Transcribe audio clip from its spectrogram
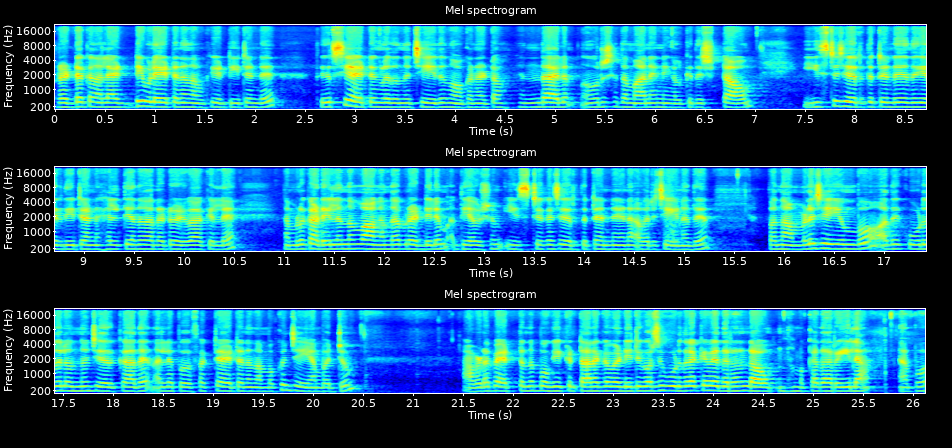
ബ്രെഡൊക്കെ നല്ല അടിപൊളിയായിട്ട് തന്നെ നമുക്ക് കിട്ടിയിട്ടുണ്ട്. തീർച്ചയായിട്ടും നിങ്ങളിതൊന്ന് ചെയ്ത് നോക്കണം കേട്ടോ. എന്തായാലും നൂറ് ശതമാനം നിങ്ങൾക്കിത് ഇഷ്ടമാവും ഈസ്റ്റ് ചേർത്തിട്ടുണ്ട് എന്ന് കരുതിയിട്ടാണ് ഹെൽത്തി എന്ന് പറഞ്ഞിട്ട് ഒഴിവാക്കല്ലേ നമ്മൾ കടയിൽ നിന്നും വാങ്ങുന്ന ബ്രെഡിലും അത്യാവശ്യം ഈസ്റ്റൊക്കെ ചേർത്തിട്ട് തന്നെയാണ് അവർ ചെയ്യണത്. അപ്പോൾ നമ്മൾ ചെയ്യുമ്പോൾ അത് കൂടുതലൊന്നും ചേർക്കാതെ നല്ല പെർഫെക്റ്റ് ആയിട്ട് തന്നെ നമുക്കും ചെയ്യാൻ പറ്റും. അവിടെ പെട്ടെന്ന് പൊങ്ങി കിട്ടാനൊക്കെ വേണ്ടിയിട്ട് കുറച്ച് കൂടുതലൊക്കെ വിതറുണ്ടാവും നമുക്കതറിയില്ല. അപ്പോൾ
